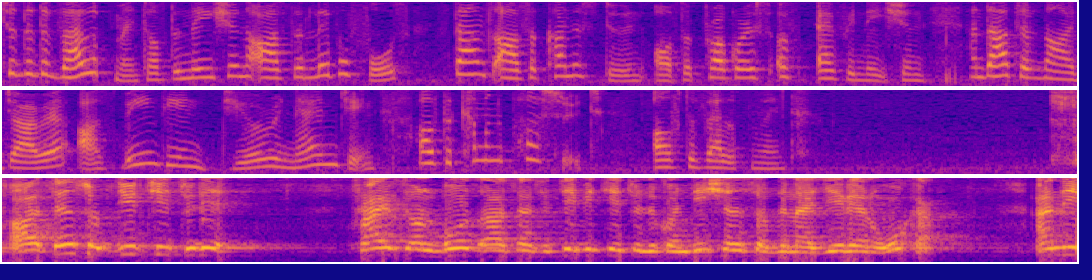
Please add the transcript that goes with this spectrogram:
to the development of the nation as the labor force stands as a cornerstone of the progress of every nation and that of Nigeria as being the enduring engine of the common pursuit of development. Our sense of duty today thrives on both our sensitivity to the conditions of the Nigerian worker and the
